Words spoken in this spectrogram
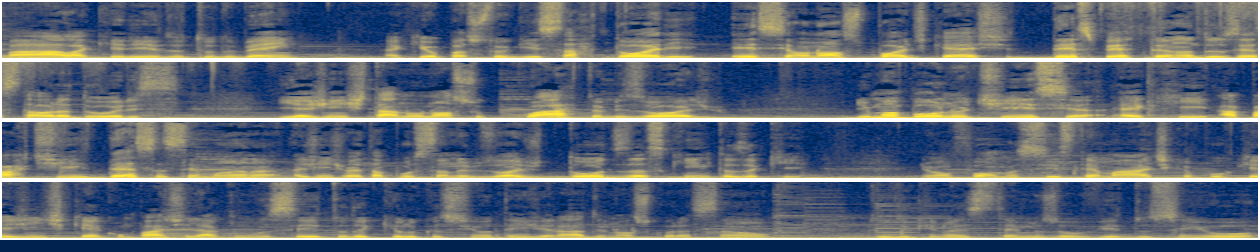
Fala, querido, tudo bem? Aqui é o pastor Gui Sartori, esse é o nosso podcast Despertando os Restauradores e a gente está no nosso quarto episódio. E uma boa notícia é que a partir dessa semana a gente vai estar tá postando episódio todas as quintas aqui, de uma forma sistemática, porque a gente quer compartilhar com você tudo aquilo que o Senhor tem gerado em nosso coração, tudo que nós temos ouvido do Senhor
